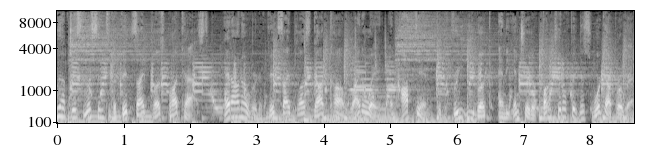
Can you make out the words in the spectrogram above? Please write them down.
You have just listened to the FitSite Plus podcast. Head on over to fitsiteplus.com right away and opt in for the free ebook and the intro to functional fitness workout program.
